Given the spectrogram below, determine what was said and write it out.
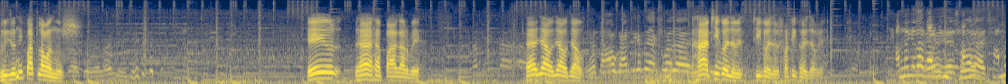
দুইজনই পাতলা মানুষ। এই হ্যাঁ হ্যাঁ পা গাড়বে। হ্যাঁ যাও যাও যাও হ্যাঁ ঠিক হয়ে যাবে ঠিক হয়ে যাবে সঠিক হয়ে যাবে সামনে গেলে গাড়ি সামনে সামনে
